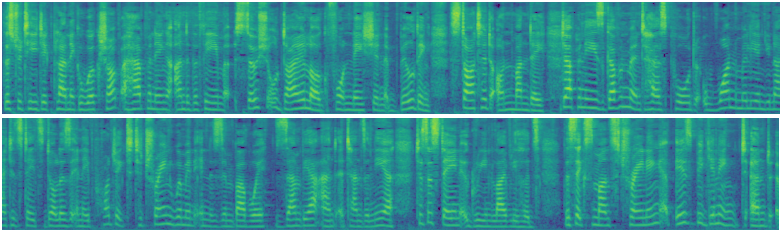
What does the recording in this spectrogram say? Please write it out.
The strategic planning workshop happening under the theme Social Dialogue for Nation Building started on Monday. Japanese government has poured 1 million United States dollars in a project to train women in Zimbabwe, Zambia and Tanzania to sustain green livelihoods. The six months training is beginning to, and uh,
